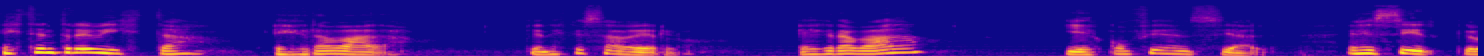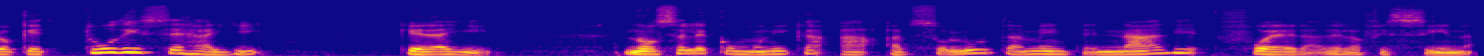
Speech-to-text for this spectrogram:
Esta entrevista es grabada, tienes que saberlo. Es grabada y es confidencial. Es decir, que lo que tú dices allí queda allí. No se le comunica a absolutamente nadie fuera de la oficina,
